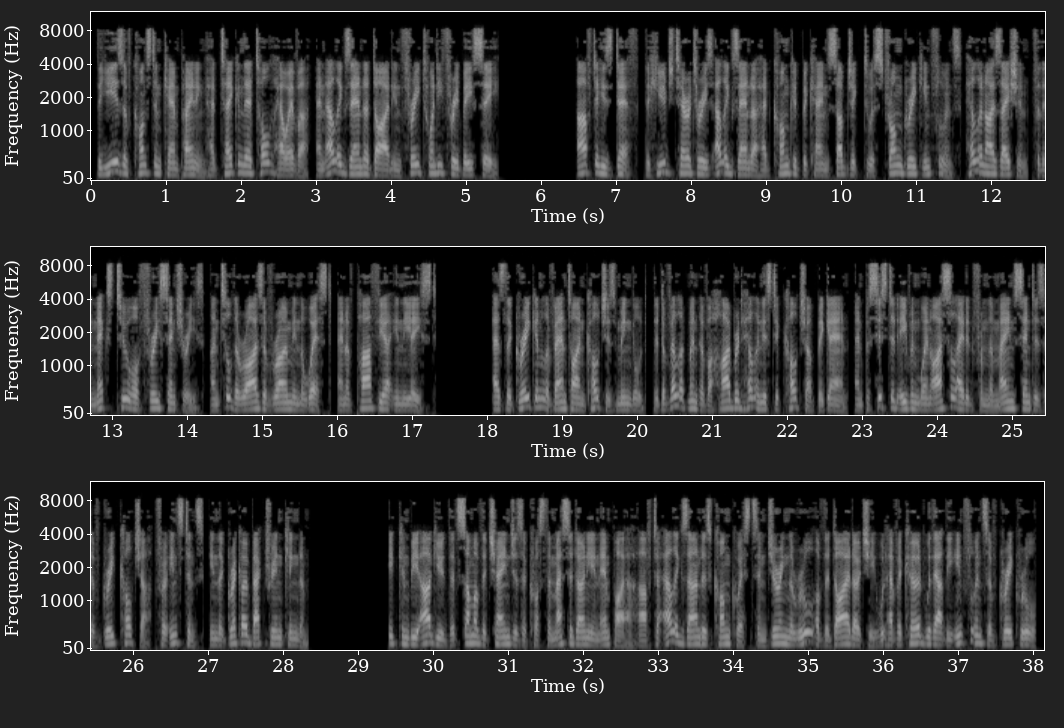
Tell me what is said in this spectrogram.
The years of constant campaigning had taken their toll however, and Alexander died in 323 BC. After his death, the huge territories Alexander had conquered became subject to a strong Greek influence Hellenization for the next two or three centuries, until the rise of Rome in the west, and of Parthia in the east. As the Greek and Levantine cultures mingled, the development of a hybrid Hellenistic culture began, and persisted even when isolated from the main centers of Greek culture for instance, in the Greco-Bactrian kingdom. It can be argued that some of the changes across the Macedonian Empire after Alexander's conquests and during the rule of the Diadochi would have occurred without the influence of Greek rule.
